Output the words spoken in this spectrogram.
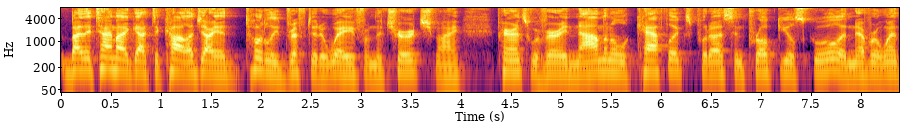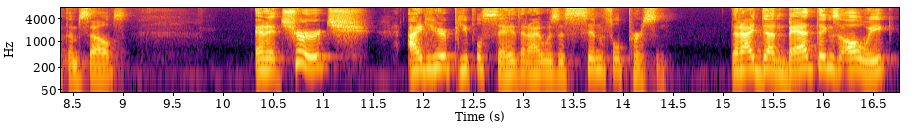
By the time I got to college, I had totally drifted away from the church. My parents were very nominal Catholics, put us in parochial school, and never went themselves. And at church, I'd hear people say that I was a sinful person, that I'd done bad things all week.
